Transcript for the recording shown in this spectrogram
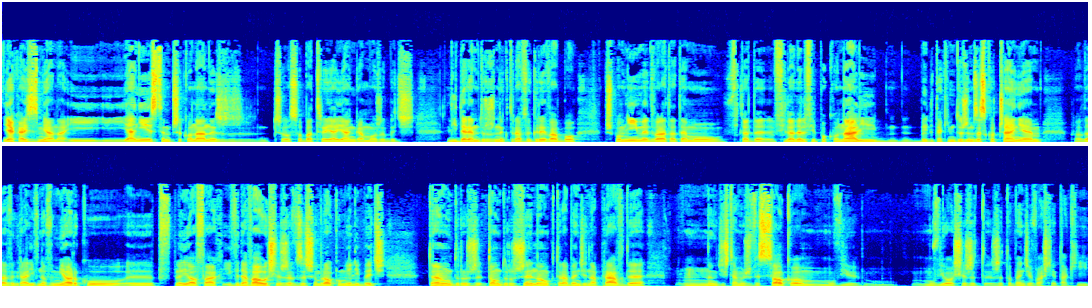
jakaś zmiana. I, I, ja nie jestem przekonany, że, czy osoba Treya Younga może być liderem drużyny, która wygrywa, bo przypomnijmy, dwa lata temu Filadelfię pokonali, byli takim dużym zaskoczeniem, prawda? Wygrali w Nowym Jorku y, w playoffach i wydawało się, że w zeszłym roku mieli być tą, druży tą drużyną, która będzie naprawdę mm, no, gdzieś tam już wysoko. Mówi, mówiło się, że, że to będzie właśnie taki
